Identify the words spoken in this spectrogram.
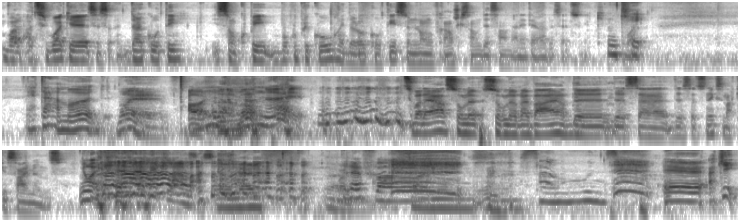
Voilà, Ah, tu vois que c'est ça. D'un côté, ils sont coupés beaucoup plus courts et de l'autre côté, c'est une longue frange qui semble descendre à l'intérieur de sa tunique. OK. Voilà. Elle est à la mode. Ouais. Ah, évidemment. Ouais. tu vois d'ailleurs sur le, sur le revers de, de, sa, de sa tunique, c'est marqué Simons. Ouais. Clairement. Un elfe. Très fort. Simons. Euh, OK.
